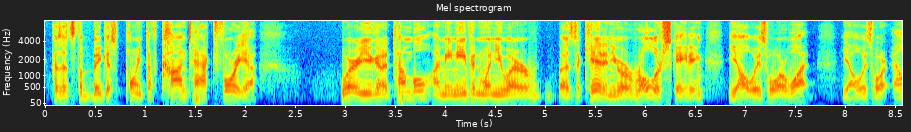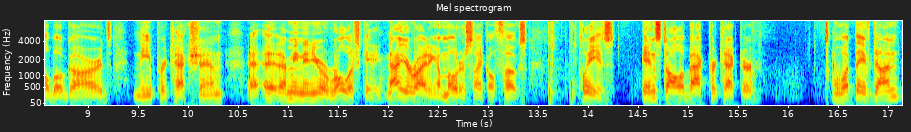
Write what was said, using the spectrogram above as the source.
because it's the biggest point of contact for you. Where are you going to tumble? I mean, even when you were as a kid and you were roller skating, you always wore what? You always wore elbow guards, knee protection. I mean, and you were roller skating. Now you're riding a motorcycle, folks. Please install a back protector. And what they've done,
